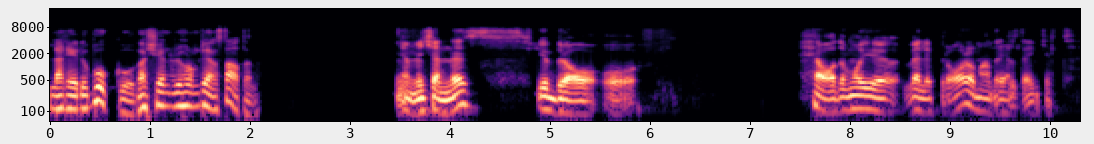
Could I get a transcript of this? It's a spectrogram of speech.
Laredo Bocco. Vad kände du om den starten? Ja, men kändes ju bra och ja, de var ju väldigt bra de andra helt enkelt.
